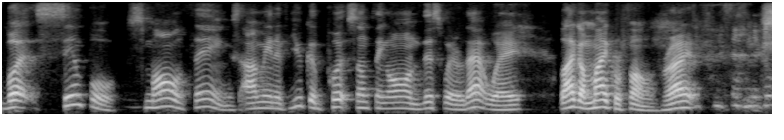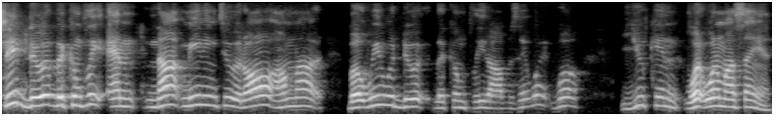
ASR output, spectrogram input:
but simple small things. I mean if you could put something on this way or that way like a microphone right? She'd do it the complete and not meaning to at all i'm not but we would do it the complete opposite way. Well you can what, what am i saying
